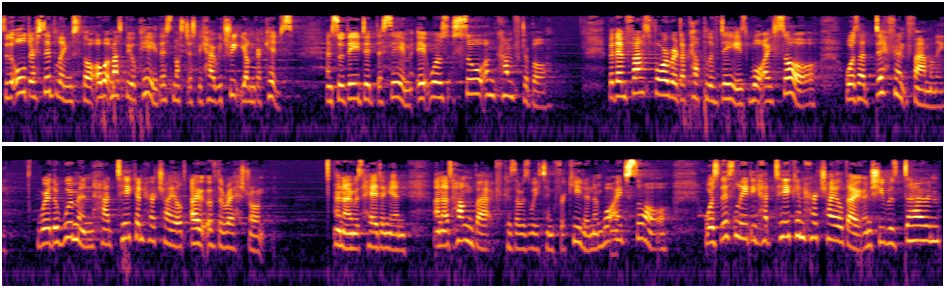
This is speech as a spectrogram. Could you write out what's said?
So the older siblings thought, oh, it must be okay. This must just be how we treat younger kids. And so they did the same. It was so uncomfortable. But then, fast forward a couple of days, what I saw was a different family where the woman had taken her child out of the restaurant and I was heading in. And I'd hung back because I was waiting for Kieran. And what I'd saw was this lady had taken her child out and she was down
